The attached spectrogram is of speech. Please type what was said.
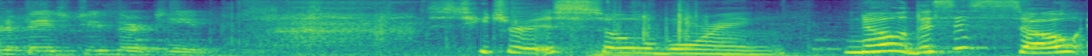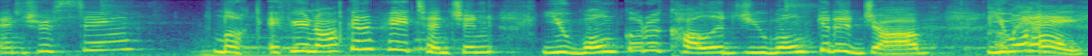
to page 213. This teacher is so boring. No, this is so interesting. Look, if you're not gonna pay attention, you won't go to college, you won't get a job, you Okay.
